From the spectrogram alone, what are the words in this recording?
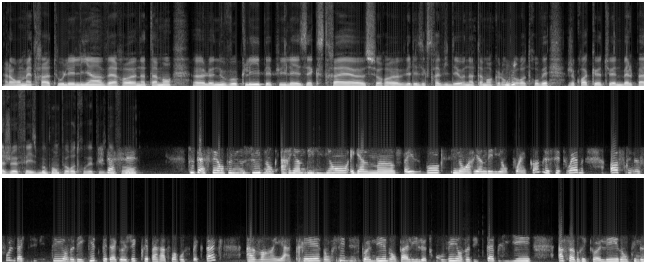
Alors on mettra tous les liens vers euh, notamment euh, le nouveau clip et puis les extraits euh, sur les extraits vidéo notamment que l'on peut retrouver. Je crois que tu as une belle page Facebook où on peut retrouver plus d'infos. Tout à fait, on peut nous suivre donc Ariane Deslions, également Facebook, sinon arianedeslions.com. Le site web offre une foule d'activités. On a des guides pédagogiques préparatoires au spectacle avant et après. Donc, c'est disponible. On peut aller le trouver. On a des tabliers à fabricoler. Donc, une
